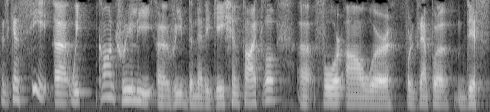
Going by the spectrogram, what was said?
as you can see, uh, we can't really uh, read the navigation title uh, for our, for example, this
